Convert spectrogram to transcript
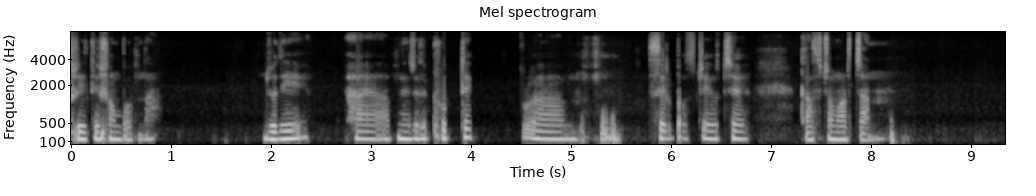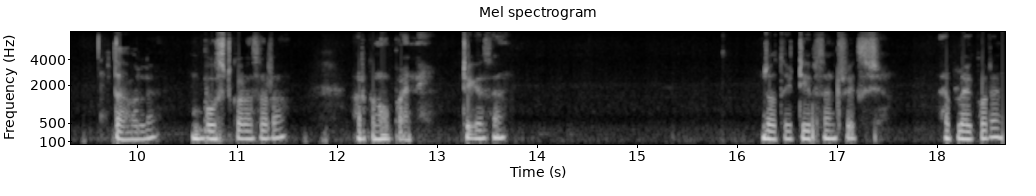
ফ্রিতে সম্ভব না। যদি আপনি যদি প্রত্যেক সেল পোস্টে হচ্ছে কাস্টমার চান, তাহলে বুস্ট করা ছাড়া আর কোনো উপায় নেই, ঠিক আছে? যতই টিপস অ্যান্ড ট্রিক্স অ্যাপ্লাই করেন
